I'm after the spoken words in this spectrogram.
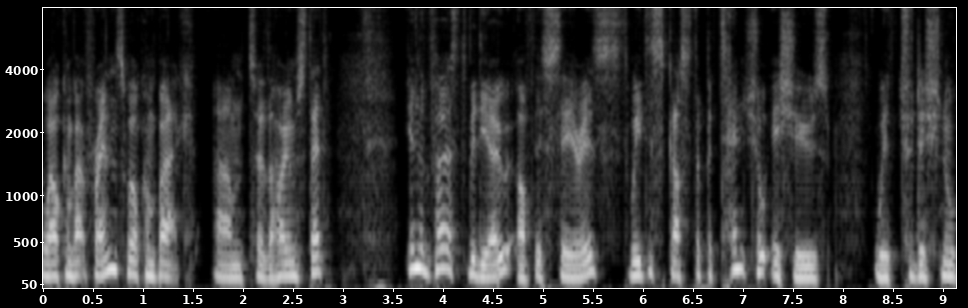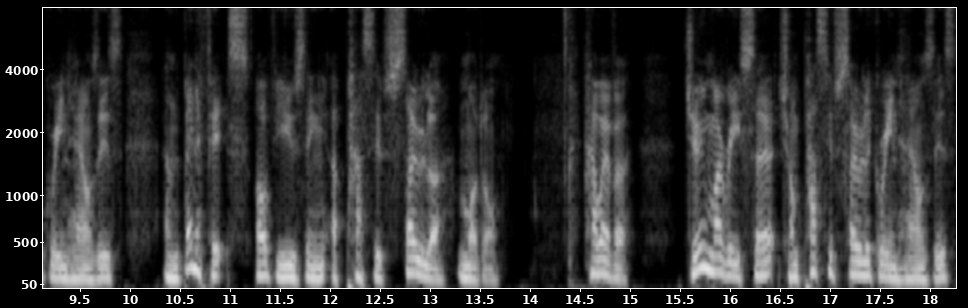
Welcome back, friends. Welcome back um, to the homestead. In the first video of this series, we discussed the potential issues with traditional greenhouses and the benefits of using a passive solar model. However, during my research on passive solar greenhouses,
